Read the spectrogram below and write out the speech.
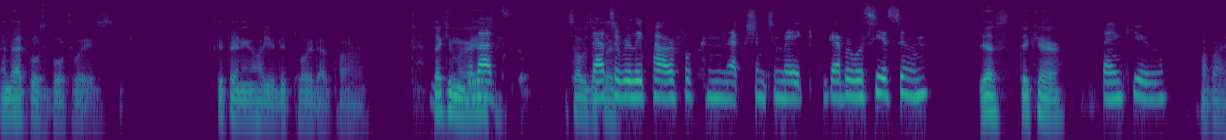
and that goes both ways, depending on how you deploy that power. Thank you, Well, Maria. that's It's always That's a pleasure. really powerful connection to make. Gabor, we'll see you soon. Yes, take care. Thank you. Bye-bye.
